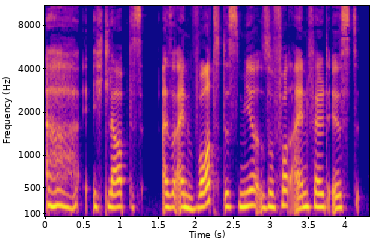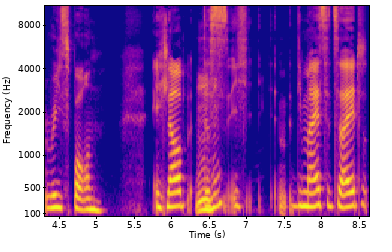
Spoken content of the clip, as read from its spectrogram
Ah, ich glaube, das, also ein Wort, das mir sofort einfällt, ist Respawn. Ich glaube, mhm. dass ich, die meiste Zeit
